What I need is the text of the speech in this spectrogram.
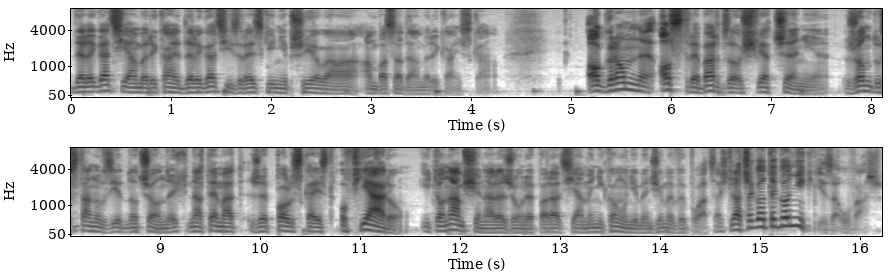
delegacji, Ameryka, delegacji izraelskiej nie przyjęła ambasada amerykańska? Ogromne, ostre bardzo oświadczenie rządu Stanów Zjednoczonych na temat, że Polska jest ofiarą i to nam się należą reparacje, a my nikomu nie będziemy wypłacać. Dlaczego tego nikt nie zauważy?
